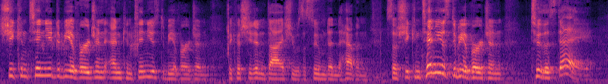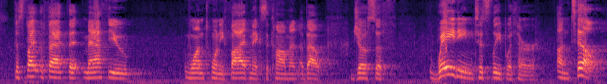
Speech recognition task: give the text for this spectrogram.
she continued to be a virgin and continues to be a virgin because she didn't die; she was assumed into heaven. So she continues to be a virgin to this day, despite the fact that Matthew 125 makes a comment about Joseph waiting to sleep with her until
